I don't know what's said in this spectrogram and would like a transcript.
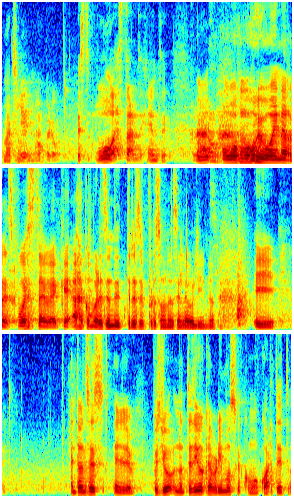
Máximo. Oye, no, pero hubo bastante gente. claro. Hubo, hubo muy buena respuesta, güey, que a comparación de 13 personas en la ¿no? Y entonces, eh, pues yo no te digo que abrimos como cuarteto.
